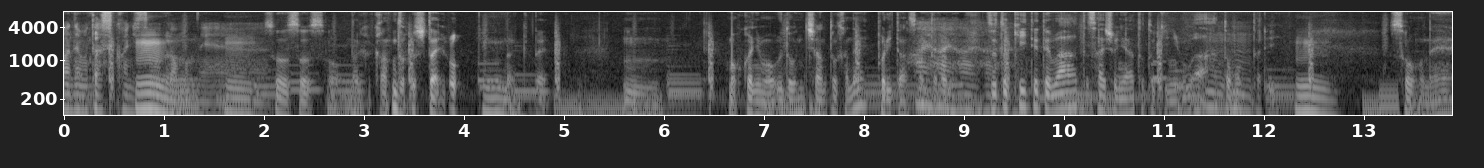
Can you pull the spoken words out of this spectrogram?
ーでも確かにそうかもね、うん。そうそうそう。なんか感動したよ。うん。なんかね。うんまあ他にもうどんちゃんとかねポリタンさんとかずっと聞いててわーって最初に会った時にうわーと思ったり、うんそうね。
